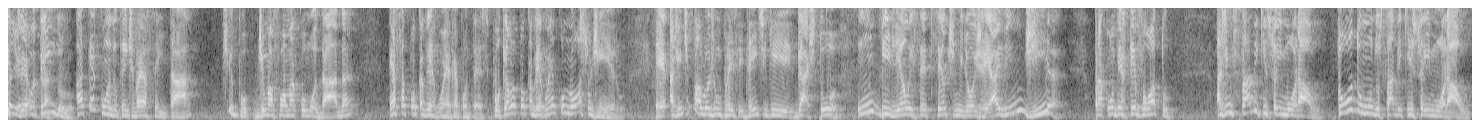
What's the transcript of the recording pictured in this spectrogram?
Não, é um pêndulo. Até quando que a gente vai aceitar, tipo, de uma forma acomodada, essa pouca vergonha que acontece? Porque é uma pouca vergonha com o nosso dinheiro. É, a gente falou de um presidente que gastou 1 bilhão e 700 milhões de reais em um dia para converter voto. A gente sabe que isso é imoral. Todo mundo sabe que isso é imoral.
